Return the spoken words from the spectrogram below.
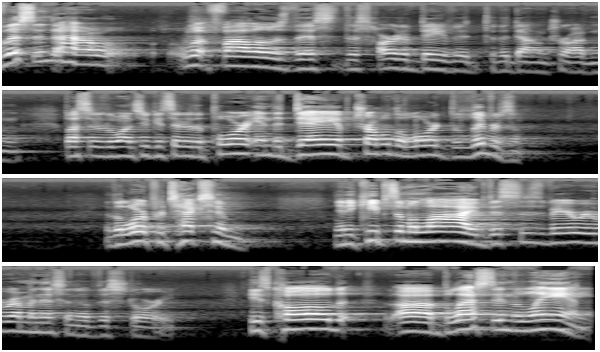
listen to how what follows this, this heart of David to the downtrodden. Blessed are the ones who consider the poor. In the day of trouble, the Lord delivers them. The Lord protects him. and he keeps them alive. This is very reminiscent of this story. He's called uh, blessed in the land.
